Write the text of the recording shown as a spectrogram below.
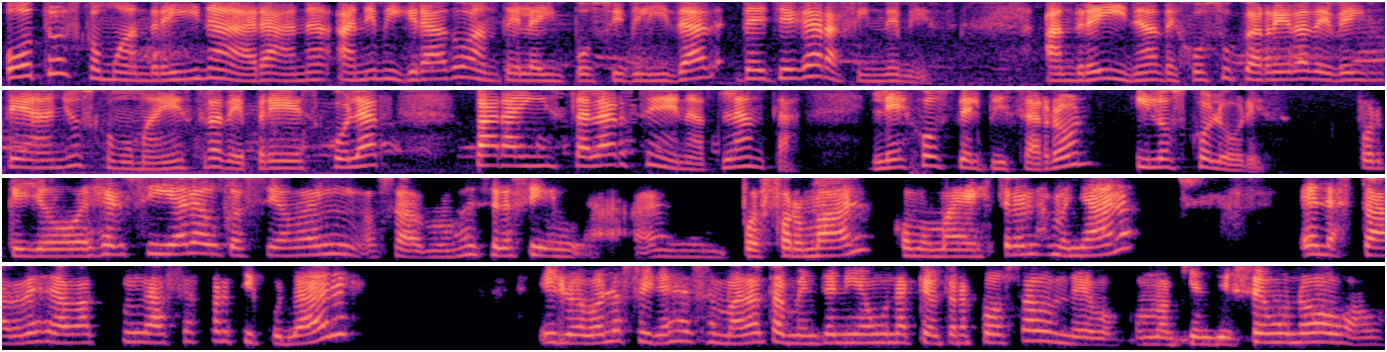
Otros como Andreina Arana han emigrado ante la imposibilidad de llegar a fin de mes. Andreina dejó su carrera de 20 años como maestra de preescolar para instalarse en Atlanta, lejos del pizarrón y los colores porque yo ejercía la educación, en, o sea, vamos a decir así, pues formal, como maestra en las mañanas, en las tardes daba clases particulares y luego los fines de semana también tenía una que otra cosa donde, como quien dice uno,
